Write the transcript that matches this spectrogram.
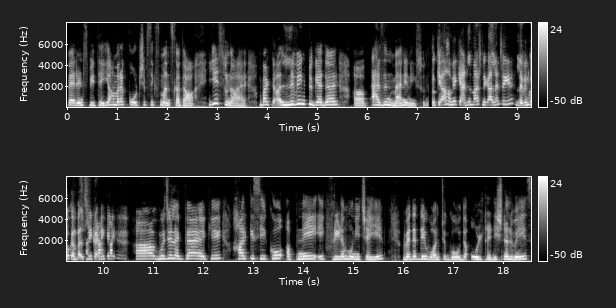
पेरेंट्स भी थे या हमारा कोर्टशिप सिक्स मंथ्स का था ये सुना है। But living together as in मैंने नहीं सुना। तो क्या हमें कैंडल मार्च निकालना चाहिए? लिविंग को कंपल्सरी करने के लिए? uh, मुझे लगता है कि हर किसी को अपने एक फ्रीडम होनी चाहिए। Whether they want to go the old traditional ways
